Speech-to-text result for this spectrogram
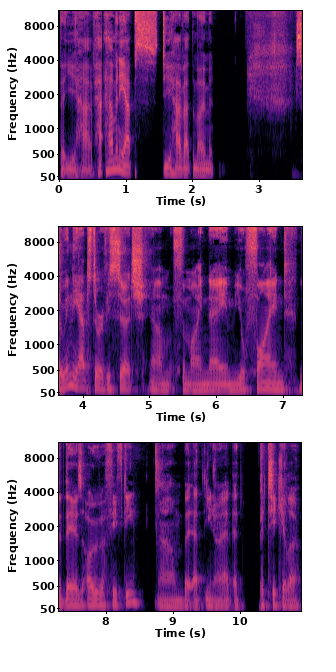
that you have. H- how many apps do you have at the moment? So in the App Store, if you search um, for my name, you'll find that there's over 50. Um, but at you know at, at particular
